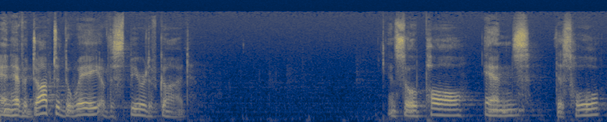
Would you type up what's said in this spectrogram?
and have adopted the way of the Spirit of God. And so Paul ends this whole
